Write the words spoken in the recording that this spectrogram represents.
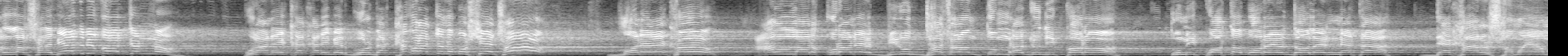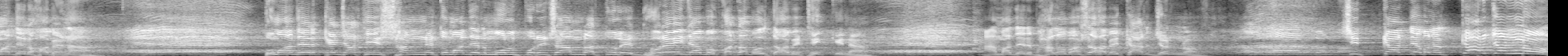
আল্লাহর সানে বিয়াদবি করার জন্য, কোরআনের কাকারিমের ভুল ব্যাখ্যা করার জন্য বসিয়েছ? মনে রেখো, আল্লাহর কোরআনের বিরুদ্ধাচরণ তোমরা যদি করো, তুমি কত বড়ের দলের নেতা দেখার সময় আমাদের হবে না। তোমাদেরকে জাতির সামনে তোমাদের মূল পরিচয় আমরা তুলে ধরেই যাব, কথা বলতে হবে ঠিক কিনা? আমাদের ভালোবাসা হবে কার জন্য? চিৎকার দিয়ে বলেন, কার জন্য?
